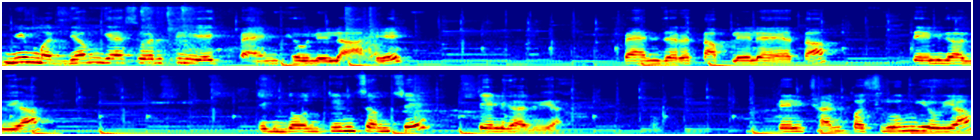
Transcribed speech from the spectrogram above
मी मध्यम गॅसवरती एक पॅन ठेवलेला आहे. पॅन जरा तापलेला आहे आता. तेल घालूया. एक दोन तीन चमचे तेल घालूया. तेल छान पसरून घेऊया.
